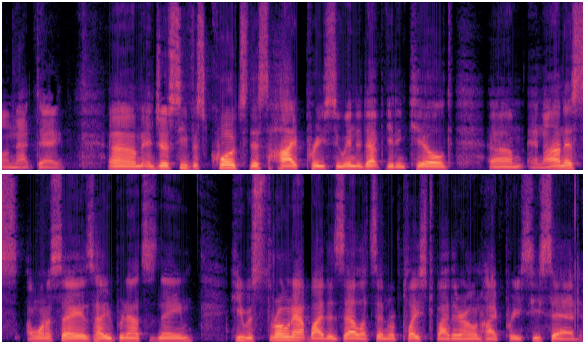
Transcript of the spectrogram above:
on that day. Um, and Josephus quotes this high priest who ended up getting killed. Um, Ananus, I want to say, is how you pronounce his name. He was thrown out by the zealots and replaced by their own high priest. He said,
